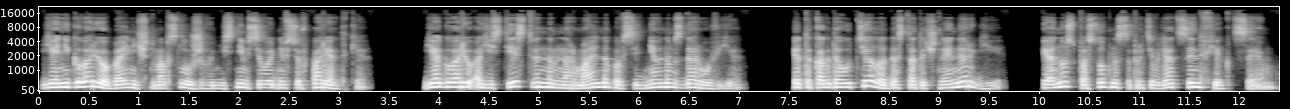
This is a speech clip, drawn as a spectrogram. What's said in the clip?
Я не говорю о больничном обслуживании, с ним сегодня все в порядке. Я говорю о естественном, нормальном повседневном здоровье. Это когда у тела достаточно энергии, и оно способно сопротивляться инфекциям.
